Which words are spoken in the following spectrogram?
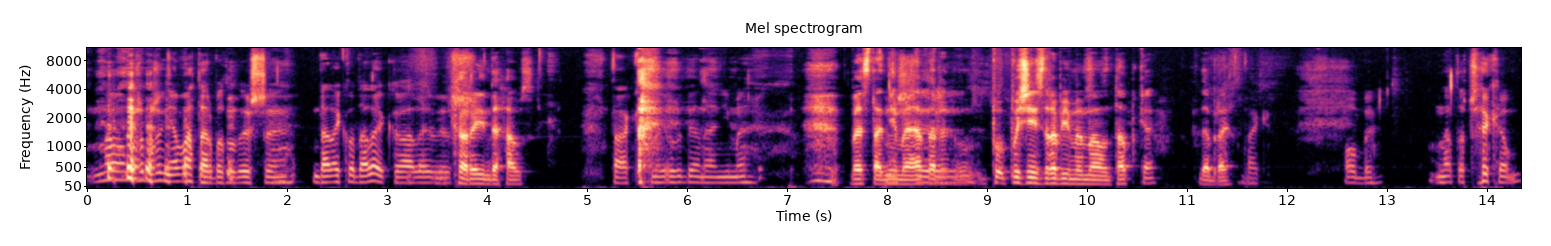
No, może, może nie Awatar, bo to jeszcze daleko, daleko, ale wiesz... Cory in the House. Tak, moje ulubione anime. Best anime ever. P później zrobimy małą topkę. Dobra. Tak. Oby. Na to czekam.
